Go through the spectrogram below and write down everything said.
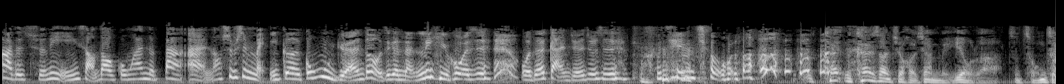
大的权力影响到公安的办案？然后是不是每一个公务员都有这个能力？或者是我的感觉就是不清楚了。看看上去好像没有了，从从这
